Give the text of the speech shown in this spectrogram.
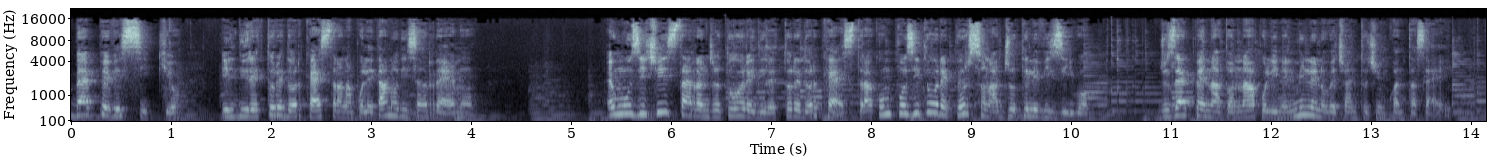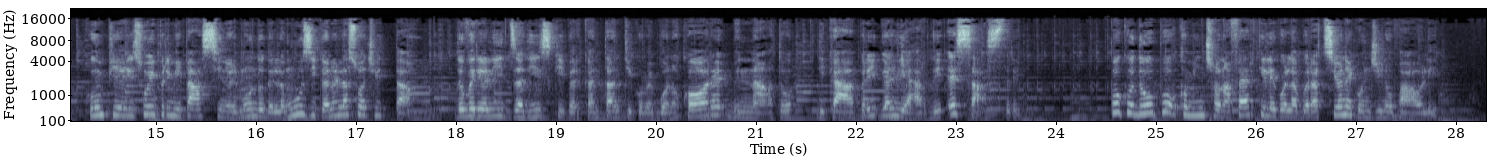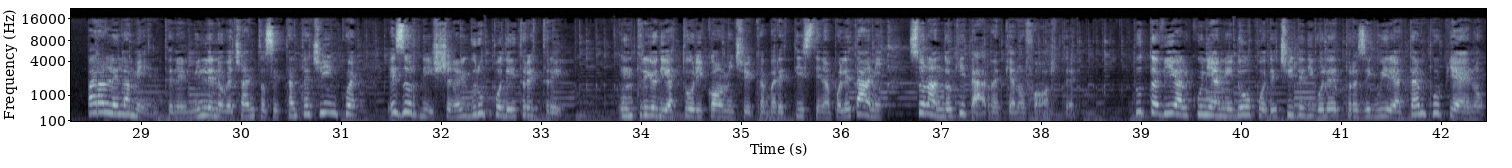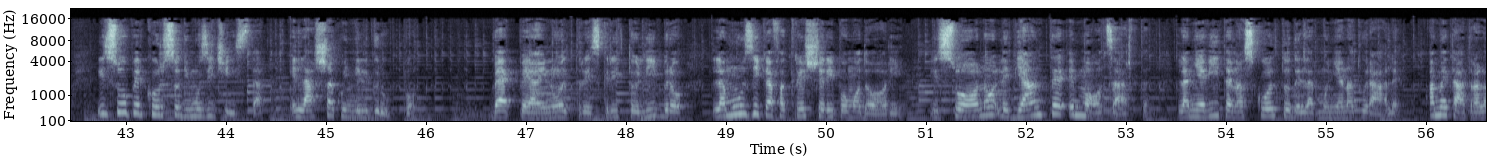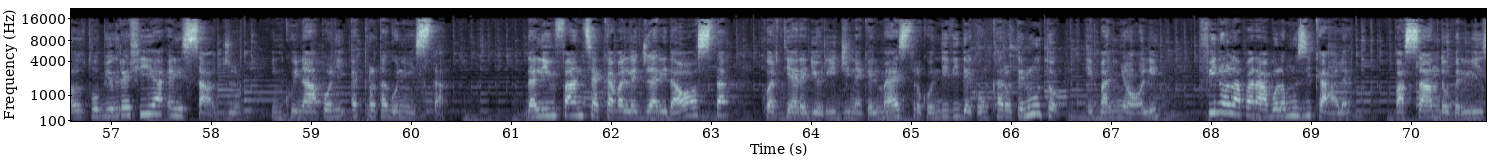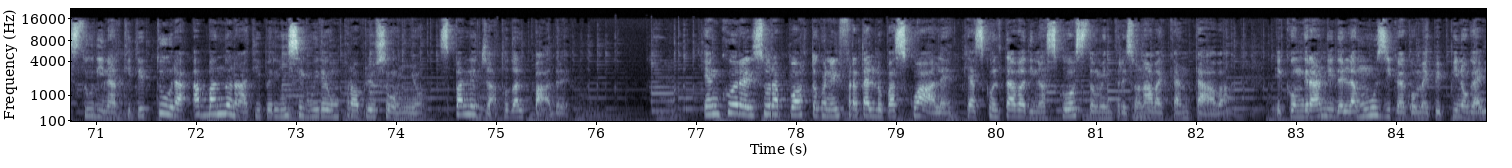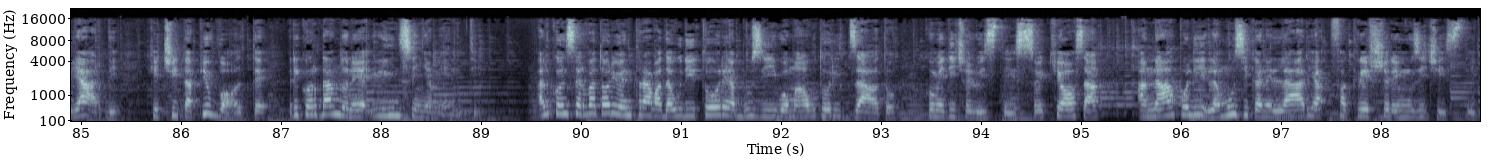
Beppe Vessicchio, il direttore d'orchestra napoletano di Sanremo. È un musicista, arrangiatore, direttore d'orchestra, compositore e personaggio televisivo. Giuseppe è nato a Napoli nel 1956. Compie i suoi primi passi nel mondo della musica nella sua città, dove realizza dischi per cantanti come Buonocore, Bennato, Di Capri, Gagliardi e Sastri. Poco dopo comincia una fertile collaborazione con Gino Paoli, Parallelamente, nel 1975, esordisce nel gruppo dei 3-3, un trio di attori comici e cabarettisti napoletani suonando chitarra e pianoforte. Tuttavia, alcuni anni dopo decide di voler proseguire a tempo pieno il suo percorso di musicista e lascia quindi il gruppo. Beppe ha inoltre scritto il libro La musica fa crescere i pomodori, il suono, le piante e Mozart, la mia vita in ascolto dell'armonia naturale a metà tra l'autobiografia e il saggio, in cui Napoli è protagonista. Dall'infanzia a Cavalleggeri d'Aosta, quartiere di origine che il maestro condivide con Caro Tenuto e Bagnoli, fino alla parabola musicale, passando per gli studi in architettura abbandonati per inseguire un proprio sogno, spalleggiato dal padre. E ancora il suo rapporto con il fratello Pasquale, che ascoltava di nascosto mentre suonava e cantava, e con grandi della musica come Peppino Gagliardi, che cita più volte ricordandone gli insegnamenti. Al conservatorio entrava da uditore abusivo ma autorizzato, come dice lui stesso, e chiosa a Napoli la musica nell'aria fa crescere i musicisti.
